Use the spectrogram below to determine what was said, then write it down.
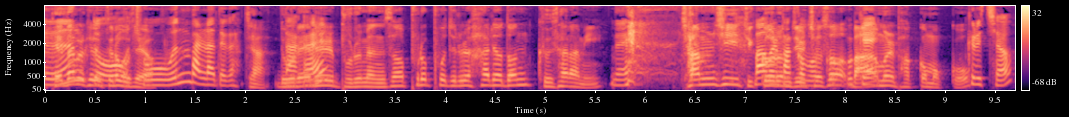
대답을 계속 또 들어보세요. 좋은 발라드가 자, 노래를 나갈? 부르면서 프로포즈를 하려던 그 사람이 네 잠시 뒷걸음질. 쳐서. 마음을 바꿔먹고 그렇죠.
